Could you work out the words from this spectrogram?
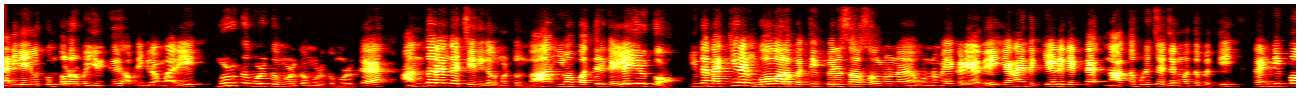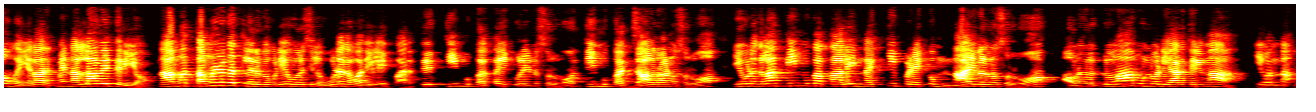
நடிகைகளுக்கும் தொடர்பு இருக்கு அப்படிங்கிற மாதிரி முழுக்க முழுக்க முழுக்க முழுக்க முழுக்க அந்தரங்க செய்திகள் மட்டும்தான் இவன் பத்திரிகையில இருக்கும். இந்த நக்கீரன் கோவால பத்தி பெருசா சொல்லணும்னு ஒண்ணுமே கிடையாது. ஏன்னா இந்த கேடுகெட்ட நாத்த முடிச்ச ஜென்மத்தை பத்தி கண்டிப்பா உங்க எல்லாருக்குமே நல்லாவே தெரியும். நாம தமிழகத்துல இருக்கக்கூடிய ஒரு சில ஊடகவாதிகளை பார்த்து திமுக கை கைக்கூலின்னு சொல்லுவோம் திமுக ஜால்ரான்னு சொல்லுவோம் இவனுக்கெல்லாம் திமுக காலை நக்கி பிழைக்கும் நாய்கள்னு சொல்லுவோம். அவனுங்களுக்கெல்லாம் முன்னோடி யார் தெரியுமா? இவன் தான்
